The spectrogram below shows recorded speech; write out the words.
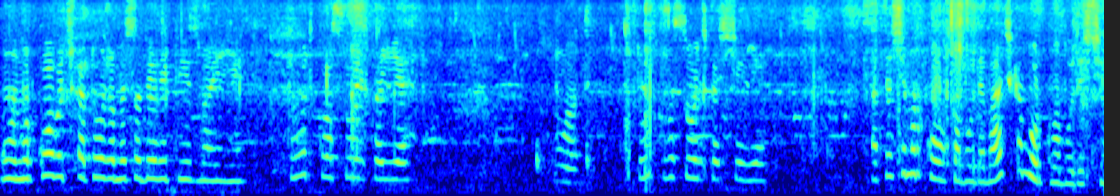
Вон морковочка теж ми садили пізно її. Тут квасолька є. От. Тут квасолька ще є. А це ще морковка буде. Бачка, морква буде ще.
